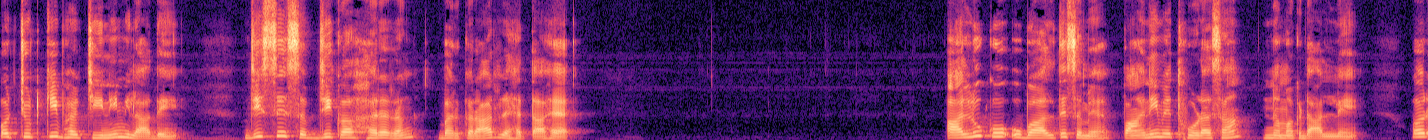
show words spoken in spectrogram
और चुटकी भर चीनी मिला दें, जिससे सब्ज़ी का हरा रंग बरकरार रहता है। आलू को उबालते समय पानी में थोड़ा सा नमक डाल लें और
